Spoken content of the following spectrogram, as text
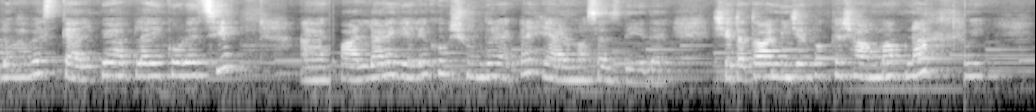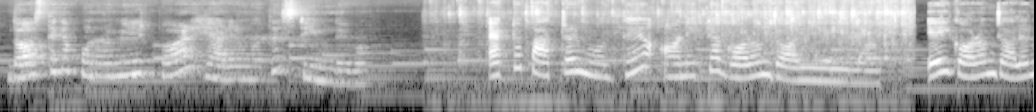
ভালোভাবে স্ক্যাল্পে অ্যাপ্লাই করেছি আর পার্লারে গেলে খুব সুন্দর একটা হেয়ার মাসাজ দিয়ে দেয়। সেটা তো আর নিজের পক্ষে সম্ভব না। আমি দশ থেকে পনেরো মিনিট পর হেয়ারের মধ্যে স্টিম দেবো। একটা পাত্রের মধ্যে অনেকটা গরম জল নিয়ে নিলাম। এই গরম জলের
